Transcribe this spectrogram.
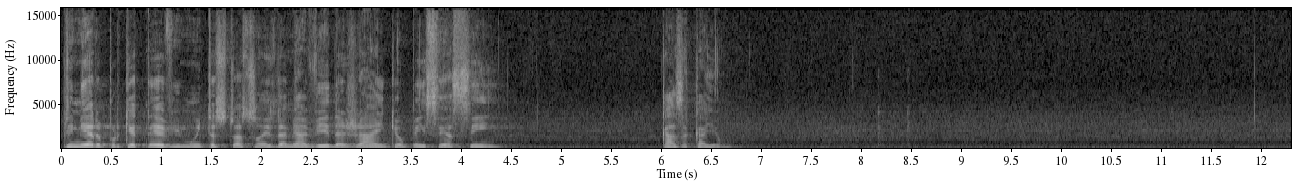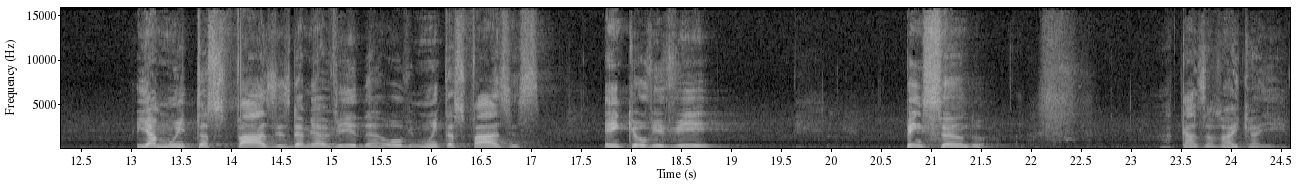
Primeiro, porque teve muitas situações da minha vida já em que eu pensei assim: casa caiu. E há muitas fases da minha vida, houve muitas fases em que eu vivi pensando: a casa vai cair.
